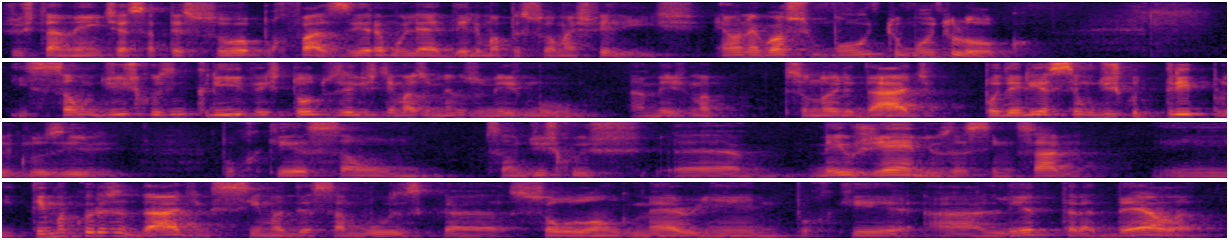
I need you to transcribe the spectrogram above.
justamente essa pessoa por fazer a mulher dele uma pessoa mais feliz. É um negócio muito, muito louco. E são discos incríveis, todos eles têm mais ou menos o mesmo, a mesma sonoridade. Poderia ser um disco triplo, inclusive, porque são, são discos é, meio gêmeos, assim, sabe? E tem uma curiosidade em cima dessa música So Long Marianne, porque a letra dela,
